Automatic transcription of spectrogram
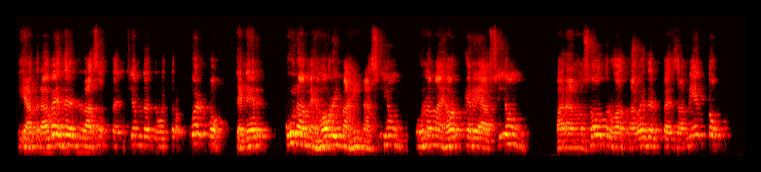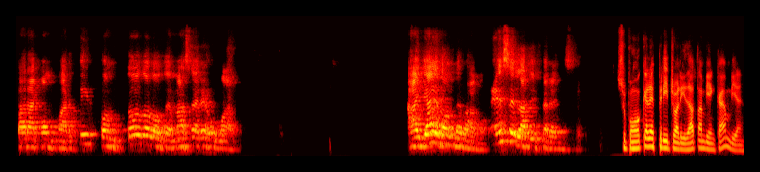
y a través de la sostención de nuestro cuerpo tener una mejor imaginación, una mejor creación para nosotros a través del pensamiento para compartir con todos los demás seres humanos. Allá es donde vamos. Esa es la diferencia. Supongo que la espiritualidad también cambia.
